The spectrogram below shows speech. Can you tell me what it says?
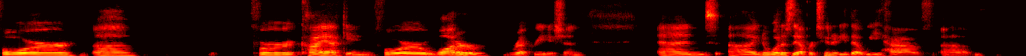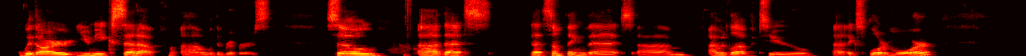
for uh, for kayaking for water recreation and uh, you know what is the opportunity that we have um, with our unique setup uh, with the rivers. So uh, that's that's something that um, I would love to uh, explore more,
